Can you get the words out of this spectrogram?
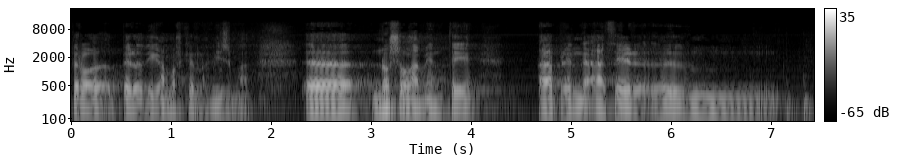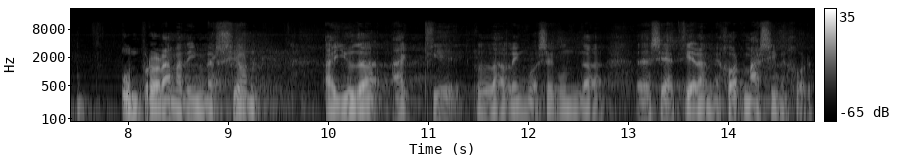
pero, digamos que es la misma. Eh, no solamente hacer un programa de inmersión ayuda a que la lengua segunda se adquiera mejor, más y mejor,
